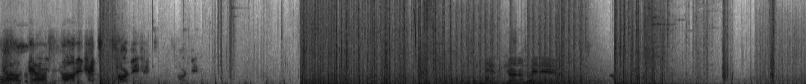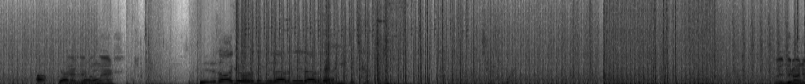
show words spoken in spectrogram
Ya ya. Changing mag. Canım benim. Ah canım Nerede benim. bunlar? Biri daha gördük ileride ileride. Enemy detected. Öldür onu.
